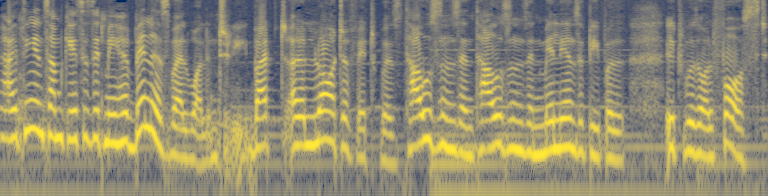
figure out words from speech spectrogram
I think in some cases it may have been as well voluntary, but a lot of it was thousands and thousands and millions of people. It was all forced.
